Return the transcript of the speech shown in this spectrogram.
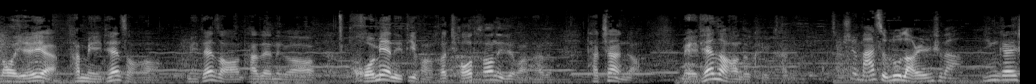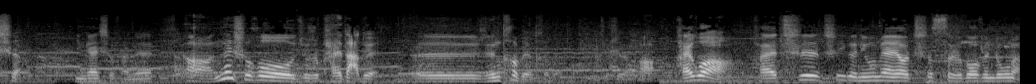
老爷爷，他每天早上，每天早上他在那个和面的地方和调汤的地方，他的他站着，每天早上都可以看到。就是马子路老人是吧？应该是，应该是，反正啊，那时候就是排大队，呃，人特别特别多，就是啊，排过啊，排吃吃一个牛肉面要吃四十多分钟呢。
